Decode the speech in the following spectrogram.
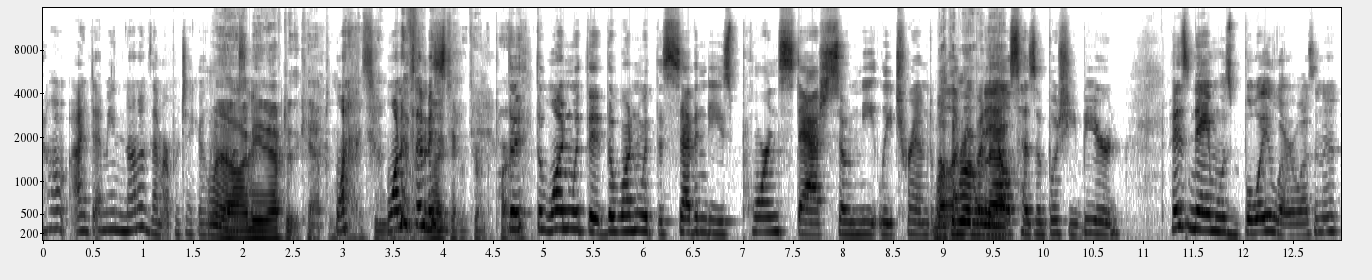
I don't. I, I mean, none of them are particularly. Well, I mean, after the captain, one, dies, one of them is exactly the, the one with the the one with the '70s porn stash so neatly trimmed, while Nothing with everybody else has a bushy beard. His name was Boiler, wasn't it?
